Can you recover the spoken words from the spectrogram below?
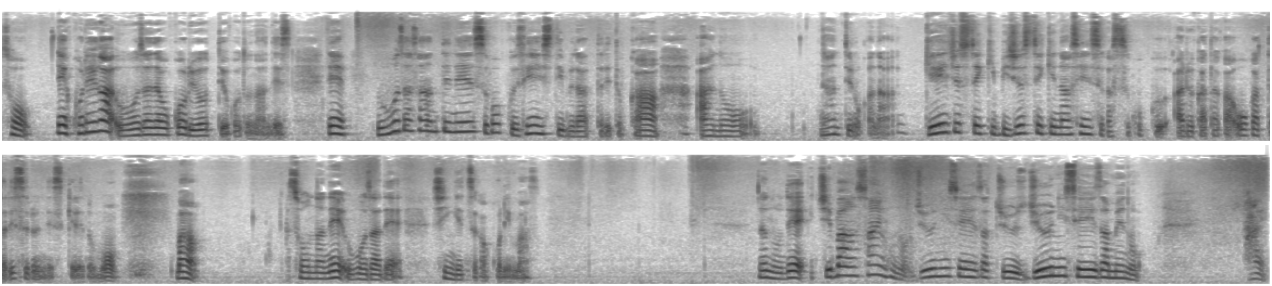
そう。で、これが魚座で起こるよっていうことなんです。で、魚座さんってね、すごくセンシティブだったりとか、あの、なんていうのかな、芸術的、美術的なセンスがすごくある方が多かったりするんですけれども、まあ、そんなね魚座で新月が起こりますなので一番最後の12星座中12星座目のはい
